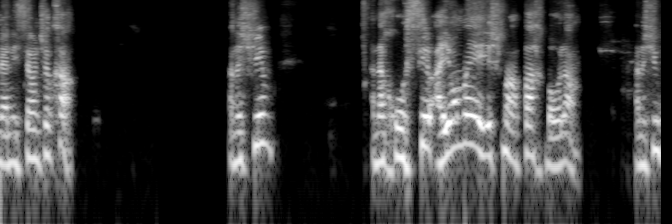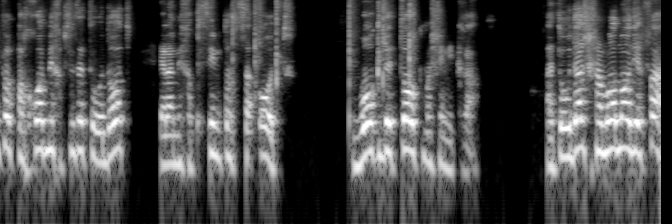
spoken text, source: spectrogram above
מהניסיון שלך. אנשים, אנחנו עושים, היום אה, יש מהפך בעולם. אנשים כבר פחות מחפשים את התעודות, אלא מחפשים תוצאות. walk the talk, מה שנקרא. התעודה שלך מאוד מאוד יפה,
